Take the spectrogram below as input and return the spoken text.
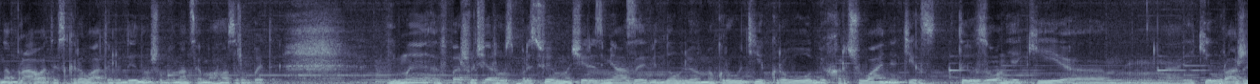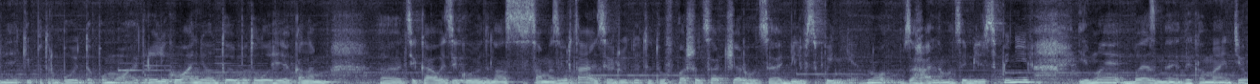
направити, скерувати людину, щоб вона це могла зробити. І ми в першу чергу спрацюємо через м'язи, відновлюємо кровотік, кровообіг, харчування тих, тих зон, які, е, які ураження, які потребують допомоги. При лікуванні тої патології, яка нам цікавить, з якою до нас саме звертаються люди, то, в першу чергу це біль в спині. Ну, в загальному це біль в спині, і ми без медикаментів,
